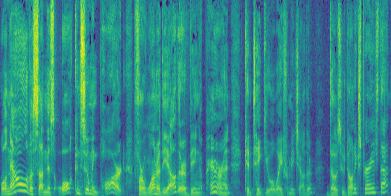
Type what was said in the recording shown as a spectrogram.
Well, now all of a sudden, this all consuming part for one or the other of being a parent can take you away from each other. Those who don't experience that,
